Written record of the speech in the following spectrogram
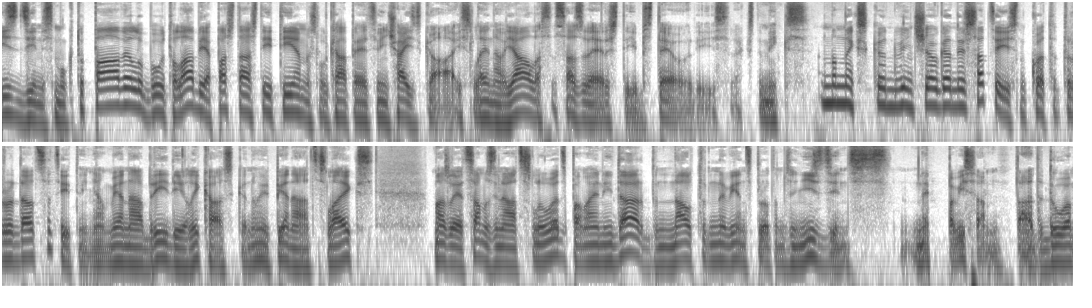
izdzinis Muktu Pāvelu, būtu labi, ja pastāstītu iemeslu, kāpēc viņš aizgājis, lai nav jālasa sazvērestības teorijas, raksta Miks. Man liekas, ka viņš jau gan ir sacījis, nu ko tad tur var daudz sacīt viņam. Vienā brīdī likās, ka nu ir pienācis laiks mazliet samazināt slodzi, pamainīt darbu. Nav tur neviens, protams, viņa izdzins. Ne pavisam tāda doma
